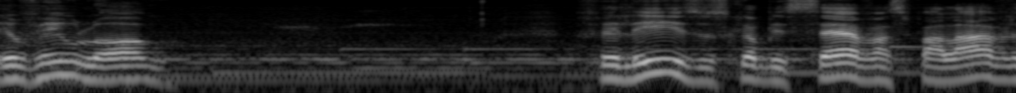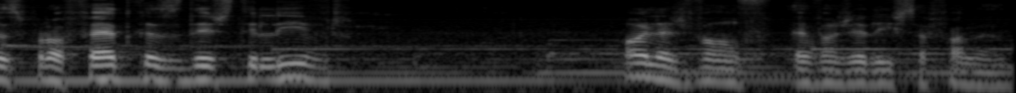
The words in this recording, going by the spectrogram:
Eu venho logo. Felizes os que observam as palavras proféticas deste livro. Olha João evangelista falando.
